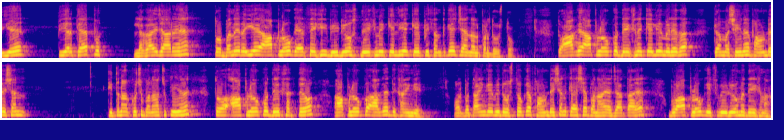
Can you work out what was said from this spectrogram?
ये पियर कैप लगाए जा रहे हैं। तो बने रहिए आप लोग ऐसे ही वीडियोस देखने के लिए के पी संत के चैनल पर दोस्तों। तो आगे आप लोगों को देखने के लिए मिलेगा क्या मशीनें फाउंडेशन कितना कुछ बना चुकी हैं। तो आप लोगों को देख सकते हो, आप लोगों को आगे दिखाएँगे। और बताएँगे भी दोस्तों कि फाउंडेशन कैसे बनाया जाता है, वो आप लोग इस वीडियो में देखना।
